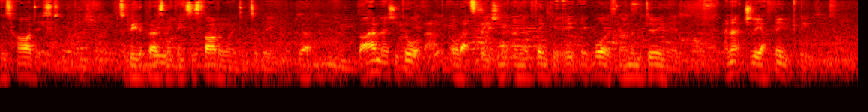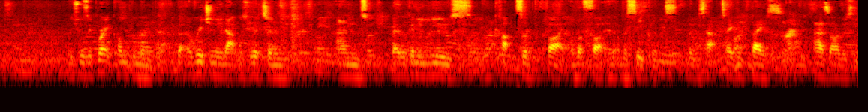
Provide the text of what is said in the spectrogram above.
his hardest to be the person he thinks his father wanted him to be. But, but I haven't actually thought of that, or that speech, and, and I think it, it, it was, and I remember doing it. And actually, I think, which was a great compliment, that originally that was written and they were going to use cuts of the fight, of a fight, of a sequence that was taking place as I was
